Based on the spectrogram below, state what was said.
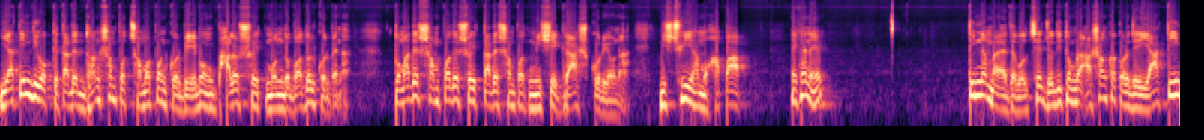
ইয়াতিম দিগককে তাদের ধন সম্পদ সমর্পণ করবে এবং ভালোর সহিত মন্দ বদল করবে না। তোমাদের সম্পদের সহিত তাদের সম্পদ মিশিয়ে গ্রাস করিও না। নিশ্চয়ই ইহা মহাপাপ। এখানে তিন নম্বর আয়াতে বলছে, যদি তোমরা আশঙ্কা করো যে ইয়াতিম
